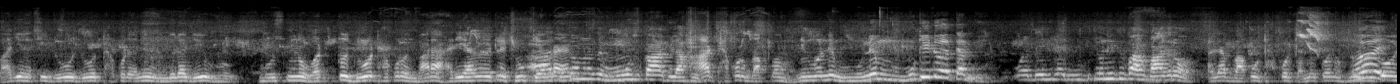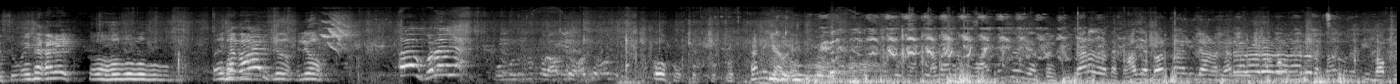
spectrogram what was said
વાજી નથી જુઓ જુઓ ઠાકોર એની ઉંદરા જેવી મૂસનો વટ તો જુઓ ઠાકોર મારા હારી આવ્યો એટલે શું કેવરા એમ. મૂસ કા પેલા હા ઠાકોર બાપા મને મને મને મૂકી દો તમે. અલ્યા બાપુ ઠાકોર તમે કોણ? હું છું. પૈસા કાઢે. ઓહો હો હો હો પૈસા કાઢ. લ્યો લ્યો. આ ભરે લે ઠંડી જાવ તમારે તો વાંચે જ નહીં યાર. બાપુ.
